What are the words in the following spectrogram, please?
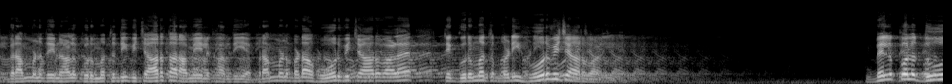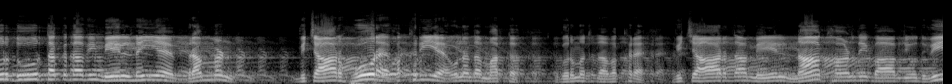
ਬ੍ਰਾਹਮਣ ਦੇ ਨਾਲ ਗੁਰਮਤ ਦੀ ਵਿਚਾਰਧਾਰਾ ਮੇਲ ਖਾਂਦੀ ਹੈ। ਬ੍ਰਾਹਮਣ ਬੜਾ ਹੋਰ ਵਿਚਾਰ ਵਾਲਾ ਹੈ ਤੇ ਗੁਰਮਤ ਬੜੀ ਹੋਰ ਵਿਚਾਰ ਵਾਲੀ ਹੈ। ਬਿਲਕੁਲ ਦੂਰ ਦੂਰ ਤੱਕ ਦਾ ਵੀ ਮੇਲ ਨਹੀਂ ਹੈ ਬ੍ਰਾਹਮਣ। ਵਿਚਾਰ ਹੋਰ ਹੈ, ਵੱਖਰੀ ਹੈ, ਉਹਨਾਂ ਦਾ ਮਤ ਗੁਰਮਤ ਦਾ ਵੱਖਰਾ ਹੈ। ਵਿਚਾਰ ਦਾ ਮੇਲ ਨਾ ਖਾਣ ਦੇ ਬਾਵਜੂਦ ਵੀ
